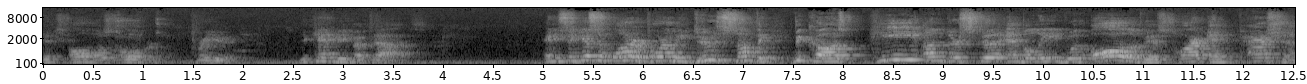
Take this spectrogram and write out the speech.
it's almost over for you. You can't be baptized. And he said, Get some water, pour on me, do something. Because he understood and believed with all of his heart and passion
